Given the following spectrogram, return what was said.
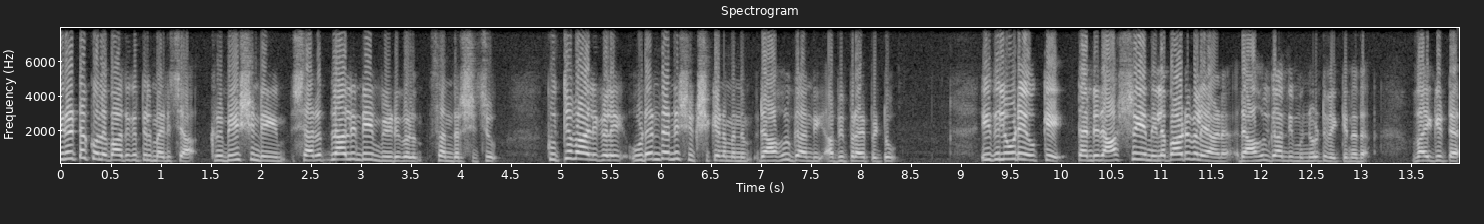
ഇരട്ട കൊലപാതകത്തിൽ മരിച്ച കൃപേഷിന്റെയും ശരത് ലാലിന്റെയും വീടുകളും സന്ദർശിച്ചു. കുറ്റവാളികളെ ഉടൻ തന്നെ ശിക്ഷിക്കണമെന്നും രാഹുൽ ഗാന്ധി അഭിപ്രായപ്പെട്ടു. ഇതിലൂടെയൊക്കെ തന്റെ രാഷ്ട്രീയ നിലപാടുകളെയാണ് രാഹുൽ ഗാന്ധി മുന്നോട്ട് വെക്കുന്നത്. വൈകിട്ട്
